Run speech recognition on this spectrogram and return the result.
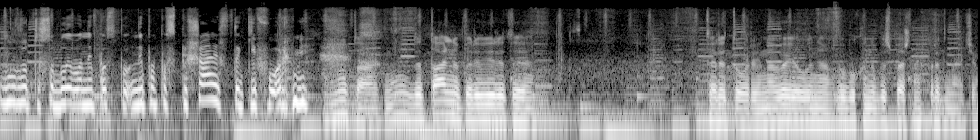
Ну от особливо не посп... не поспішаєш в такій формі. Ну так, ну детально перевірити територію на виявлення вибухонебезпечних предметів.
